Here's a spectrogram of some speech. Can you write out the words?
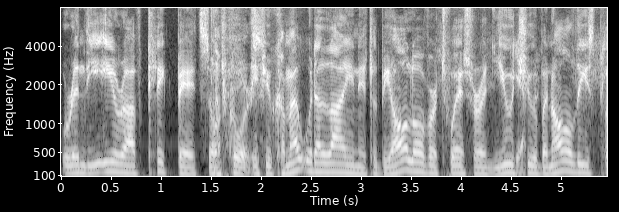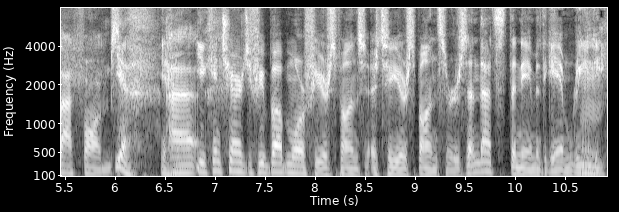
we're in the era of clickbait. So Of course. if you come out with a line, it'll be all over Twitter and YouTube and all these platforms. Yeah, yeah. Uh, you can charge a few bob more for your sponsor to your sponsors, and that's the name of the game, really.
